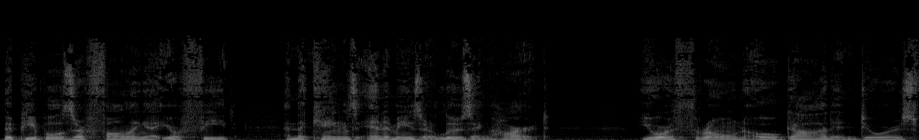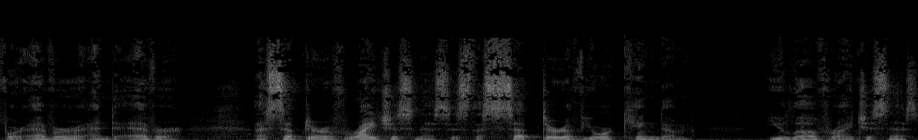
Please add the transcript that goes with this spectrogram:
The peoples are falling at your feet, and the king's enemies are losing heart. Your throne, O God, endures for ever and ever. A scepter of righteousness is the scepter of your kingdom. You love righteousness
